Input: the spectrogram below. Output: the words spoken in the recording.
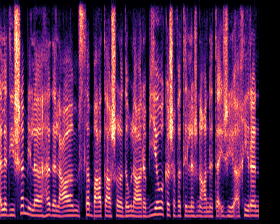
الذي شمل هذا العام 17 دولة عربية وكشفت اللجنة عن نتائجه أخيرا.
